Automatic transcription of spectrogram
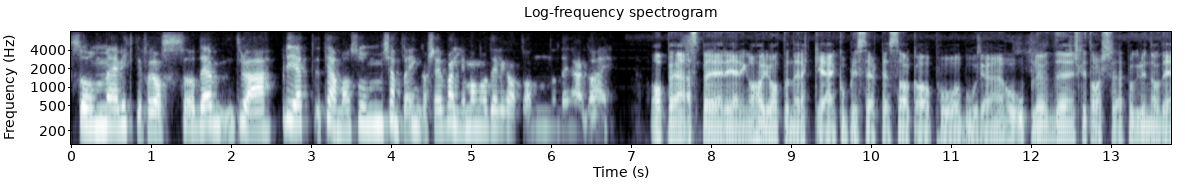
som er viktig for oss. Og Det tror jeg blir et tema som kommer til å engasjere veldig mange av delegatene denne helga her. Ap-Sp-regjeringa har jo hatt en rekke kompliserte saker på bordet og opplevd slitasje pga. det.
